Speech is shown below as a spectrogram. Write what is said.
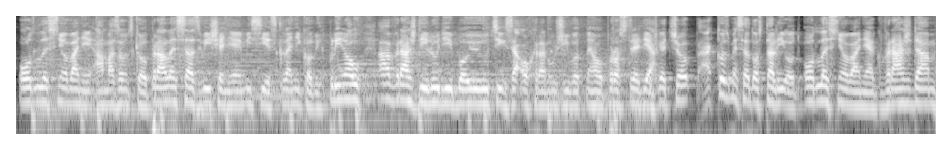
odlesňovanie amazonského pralesa, zvýšenie emisie skleníkových plynov a vraždy ľudí bojujúcich za ochranu životného prostredia. Čo, ako sme sa dostali od odlesňovania k vraždám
